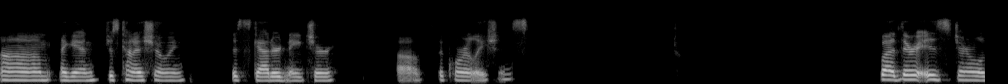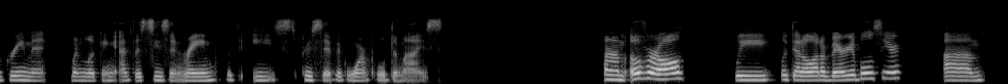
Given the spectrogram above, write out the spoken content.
Um, again, just kind of showing the scattered nature of the correlations. But there is general agreement when looking at the season rain with the East Pacific warm pool demise. Um, overall, we looked at a lot of variables here. Um,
